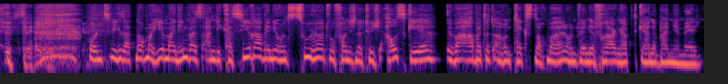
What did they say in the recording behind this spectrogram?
Und wie gesagt, nochmal hier mein Hinweis an die Kassierer, wenn ihr uns zuhört, wovon ich natürlich ausgehe, überarbeitet euren Text nochmal und wenn ihr Fragen habt, gerne bei mir melden.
